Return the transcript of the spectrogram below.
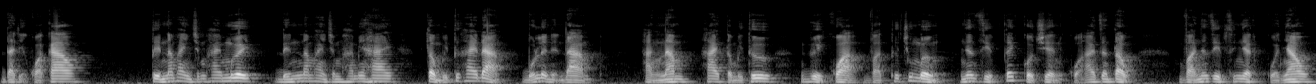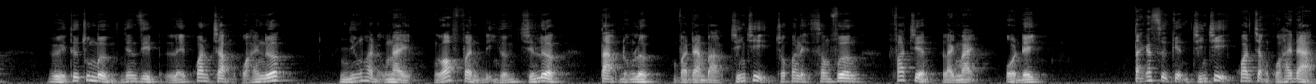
đạt hiệu quả cao. Từ năm 2020 đến năm 2022, Tổng Bí thư hai đảng 4 lần điện đàm. Hàng năm, hai Tổng Bí thư gửi quà và thư chúc mừng nhân dịp Tết cổ truyền của hai dân tộc và nhân dịp sinh nhật của nhau, gửi thư chúc mừng nhân dịp lễ quan trọng của hai nước. Những hoạt động này góp phần định hướng chiến lược, tạo động lực và đảm bảo chính trị cho quan hệ song phương phát triển lành mạnh, ổn định. Tại các sự kiện chính trị quan trọng của hai đảng,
